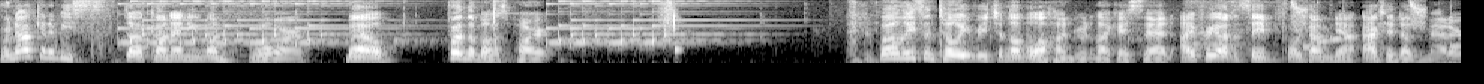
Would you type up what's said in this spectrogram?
We're not going to be stuck on any one floor. Well, for the most part. Well, at least until we reach a level 100, like I said. I forgot to save before coming down. Actually, it doesn't matter.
